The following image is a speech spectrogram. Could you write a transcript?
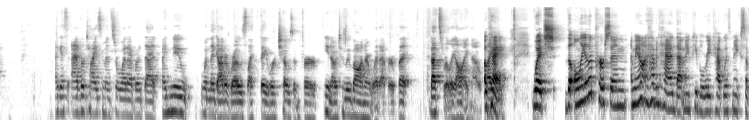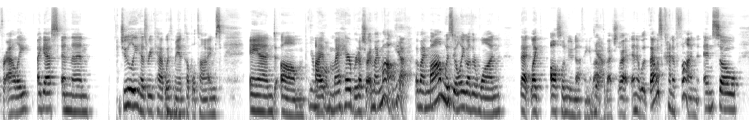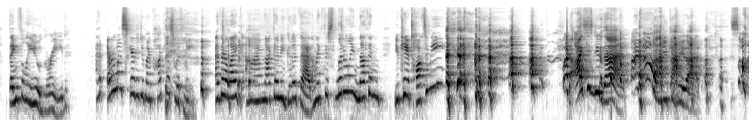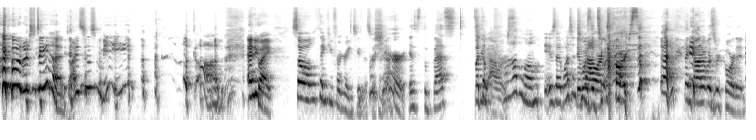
I guess advertisements or whatever that I knew when they got a rose, like they were chosen for you know to move on or whatever. But that's really all I know. Like, Okay. Which the only other person, I mean, I haven't had that many people recap with me except for Allie, I guess. And then Julie has recapped with me a Mhm. couple times. And um I my hairdresser and my mom. yeah, But my mom was the only other one that like also knew nothing about Yeah. the Bachelorette. And it was that was kind of fun. And so thankfully you agreed. Everyone's scared to do my podcast with me. And they're like, I'm not gonna be good at that. I'm like, there's literally nothing you can't talk to me. I can do that. I know you can do that. So I don't understand. It's just me. Oh God. Anyway, so thank you for agreeing to this For with me. sure, is the best. But the hours. problem is that it wasn't two It wasn't hours. two hours. Thank God it was recorded.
